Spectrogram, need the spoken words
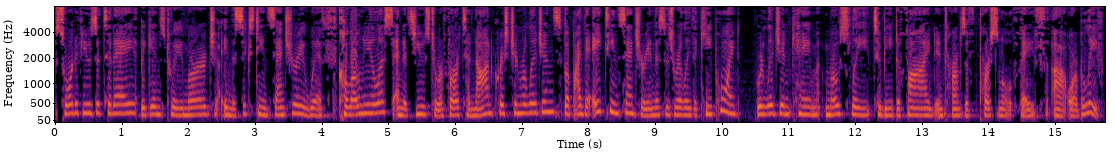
sort of use it today, begins to emerge in the 16th century with colonialists, and it's used to refer to non Christian religions. But by the 18th century, and this is really the key point, religion came mostly to be defined in terms of personal faith uh, or belief.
